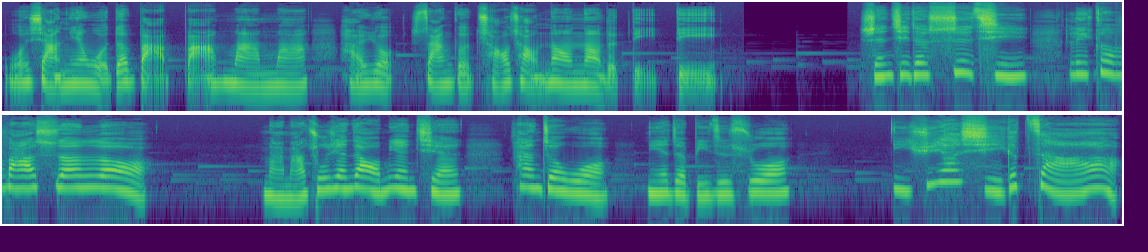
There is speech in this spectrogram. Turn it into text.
我想念我的爸爸妈妈，还有三个吵吵闹闹的弟弟。神奇的事情立刻发生了，妈妈出现在我面前，看着我，捏着鼻子说：“你需要洗个澡。”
